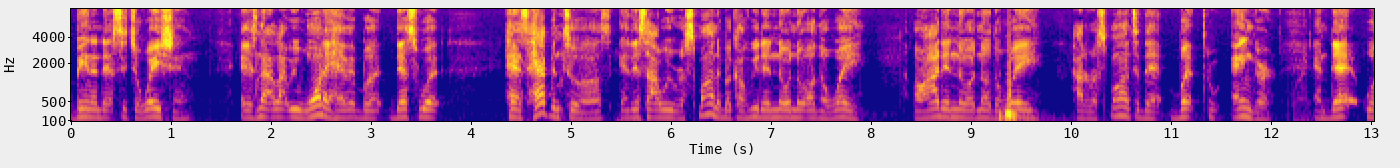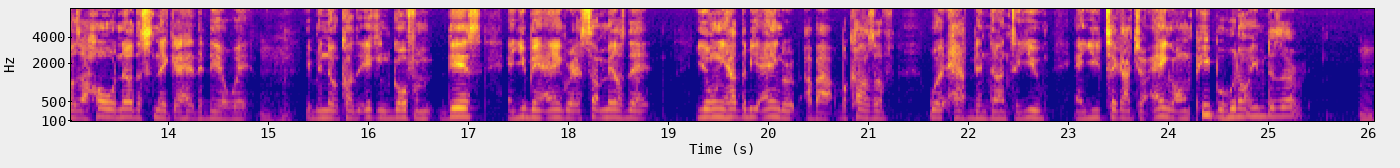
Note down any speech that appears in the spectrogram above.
being in that situation it's not like we want to have it, but that's what has happened to us, and this is how we responded because we didn't know no other way, or I didn't know another way how to respond to that, but through anger, right. and that was a whole nother snake I had to deal with. Mm-hmm. You know, because it can go from this and you being angry at something else that you don't even have to be angry about because of what have been done to you, and you take out your anger on people who don't even deserve it. Mm.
